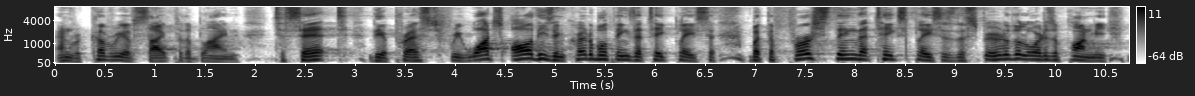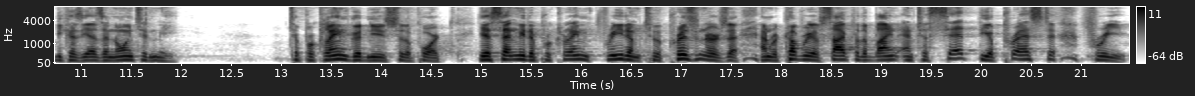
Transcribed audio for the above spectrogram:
and recovery of sight for the blind, to set the oppressed free. Watch all these incredible things that take place. But the first thing that takes place is the Spirit of the Lord is upon me because He has anointed me to proclaim good news to the poor. He has sent me to proclaim freedom to the prisoners and recovery of sight for the blind and to set the oppressed free.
